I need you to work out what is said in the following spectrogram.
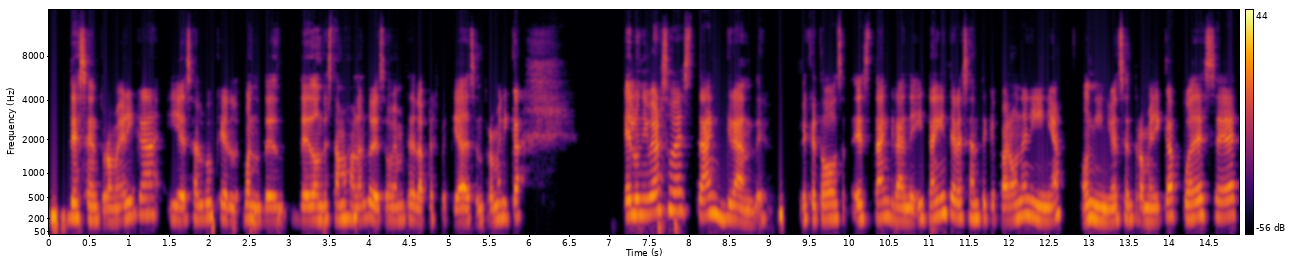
de Centroamérica y es algo que, bueno, de, de donde estamos hablando es obviamente de la perspectiva de Centroamérica. El universo es tan grande, es que todo es tan grande y tan interesante que para una niña o niño en Centroamérica puede ser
